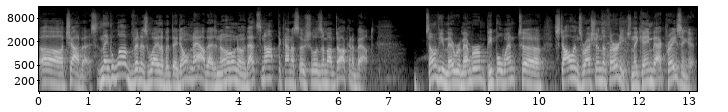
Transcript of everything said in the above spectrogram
uh, Chavez and they loved Venezuela, but they don't now. That's no, no, that's not the kind of socialism I'm talking about. Some of you may remember people went to Stalin's Russia in the 30s and they came back praising it.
